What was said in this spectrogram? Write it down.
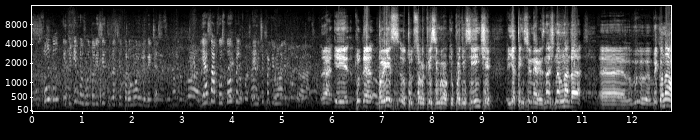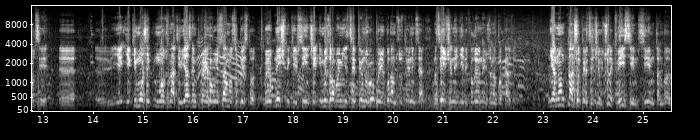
з суду, і тоді ми готові сісти за стіл переговорів в будь-який час. Я за Костопіль, я нічого проти нього не маю. Е, І тут де Борис, тут 48 років, потім всі інші є пенсіонери. Значить, нам треба е, виконавці, е, е, які можуть, можуть знати. Я з ним переговорю сам особисто, виробничники і всі інші. І ми зробимо ініціативну групу, яку нам зустрінемося на слідчій неділі, коли вони вже нам покажуть. Ні, ну нащо 30 чоловік? Чоловік 8, 7, там,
